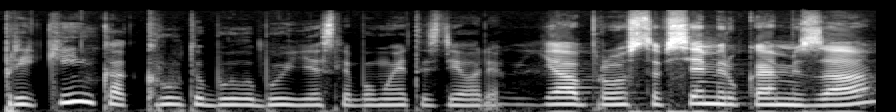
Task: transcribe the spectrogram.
Прикинь, как круто было бы, если бы мы это сделали. Я просто всеми руками за.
